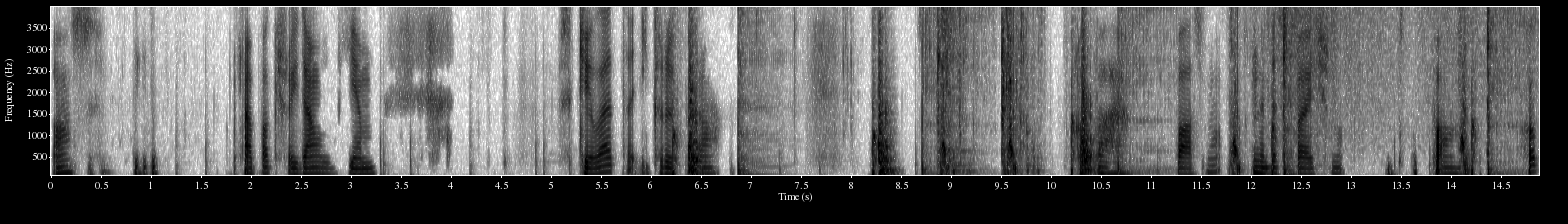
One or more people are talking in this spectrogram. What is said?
Ас. А поки що йдемо вб'ємо скелета і крипера. Опа. Опасно, небезпечно. Опа. Хоп.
